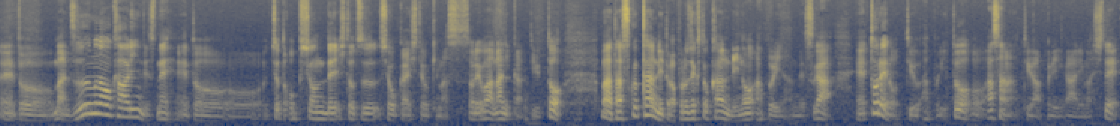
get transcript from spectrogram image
えーとまあ、 Zoom の代わりにですね、えーと、ちょっとオプションで一つ紹介しておきます。それは何かっていうと、まあ、タスク管理とかプロジェクト管理のアプリなんですが Trello っていうアプリと Asana っていうアプリがありまして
